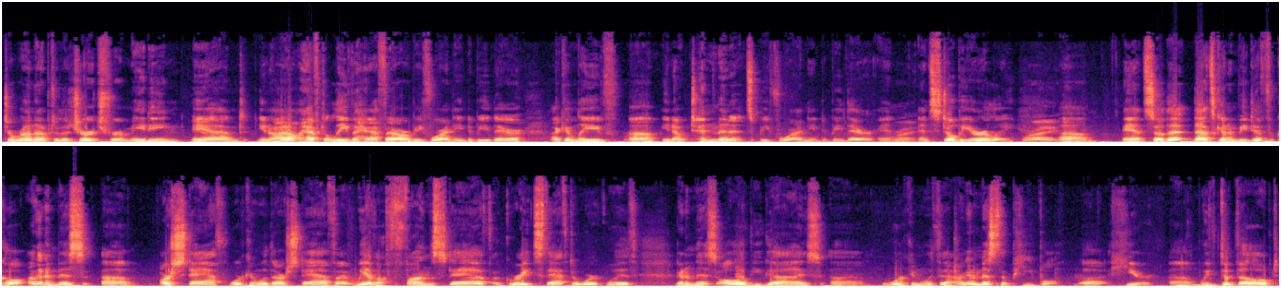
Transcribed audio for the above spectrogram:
to run up to the church for a meeting, and you know, I don't have to leave a half hour before I need to be there. I can leave, um, you know, ten minutes before I need to be there, and Right. and still be early. Right. Um, and so that that's going to be difficult. I'm going to miss um, our staff, working with our staff. I, we have a fun staff, a great staff to work with. I'm going to miss all of you guys um, working with it. I'm going to miss the people uh, here. Um, we've developed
